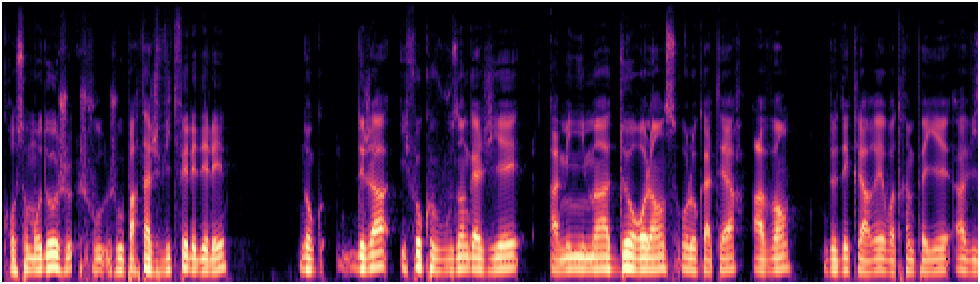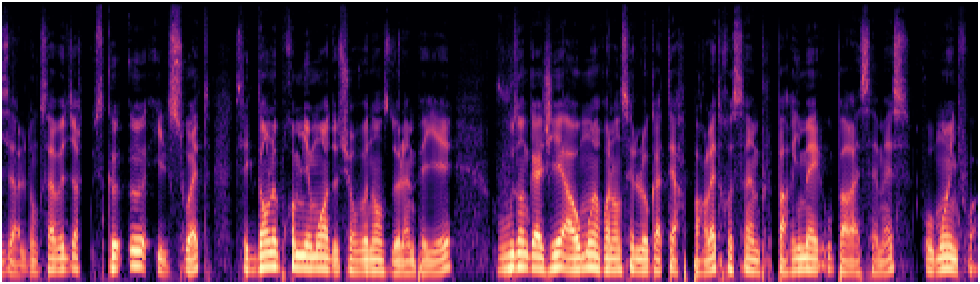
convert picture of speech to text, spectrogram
grosso modo, je, vous, je vous partage vite fait les délais. Donc déjà, il faut que vous vous engagiez à minima deux relances aux locataires avant de déclarer votre impayé à Visal. Donc ça veut dire que ce que eux ils souhaitent, c'est que dans le premier mois de survenance de l'impayé, vous vous engagiez à au moins relancer le locataire par lettre simple, par email ou par SMS au moins une fois.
